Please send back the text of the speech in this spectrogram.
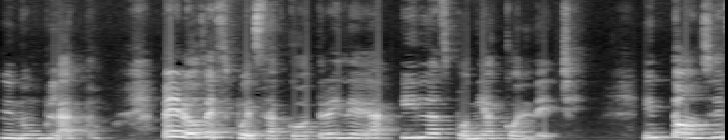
en un plato, pero después sacó otra idea y las ponía con leche. Entonces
